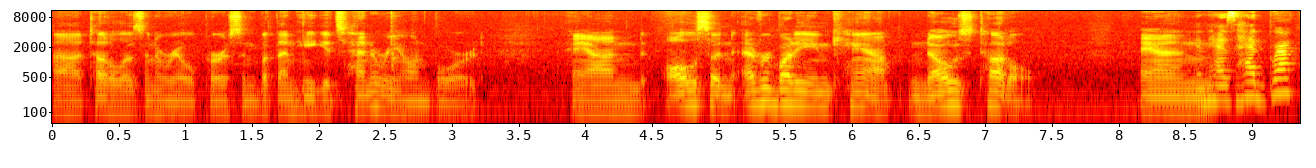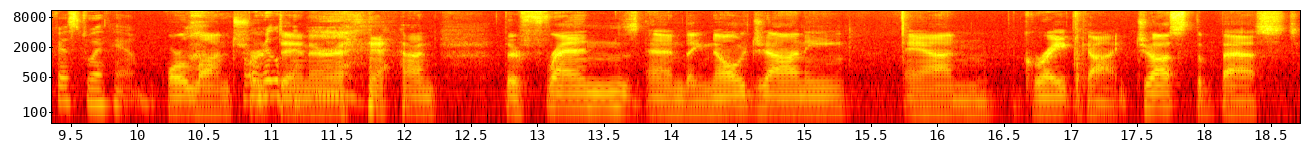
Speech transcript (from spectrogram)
uh, Tuttle isn't a real person, but then he gets Henry on board, and all of a sudden, everybody in camp knows Tuttle, and, and has had breakfast with him. or lunch or, Or dinner, and they're friends, and they know Johnny, and great guy, just the best.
